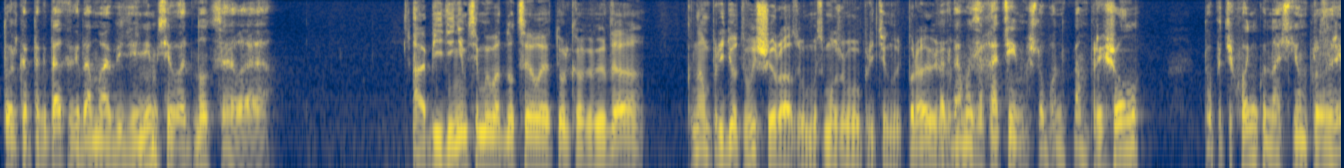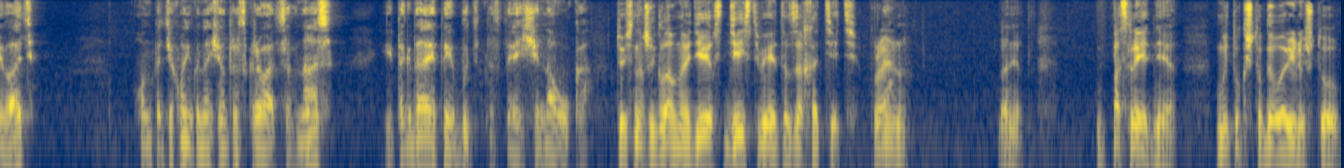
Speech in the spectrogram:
только тогда, когда мы объединимся в одно целое. А объединимся мы в одно целое только когда к нам придет высший разум, мы сможем его притянуть, правильно? Когда мы захотим, чтобы он к нам пришел, то потихоньку начнем прозревать, он потихоньку начнет раскрываться в нас, и тогда это и будет настоящая наука. То есть наше главное действие – это захотеть, правильно? Да. Понятно. Последнее. Мы только что говорили, что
